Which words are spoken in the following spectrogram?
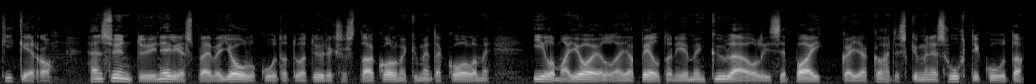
Kikero, hän syntyi 4. päivä joulukuuta 1933 Ilmajoella ja Peltoniemen kylä oli se paikka ja 20. huhtikuuta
